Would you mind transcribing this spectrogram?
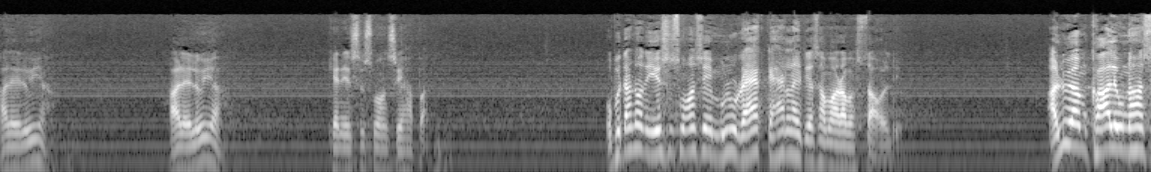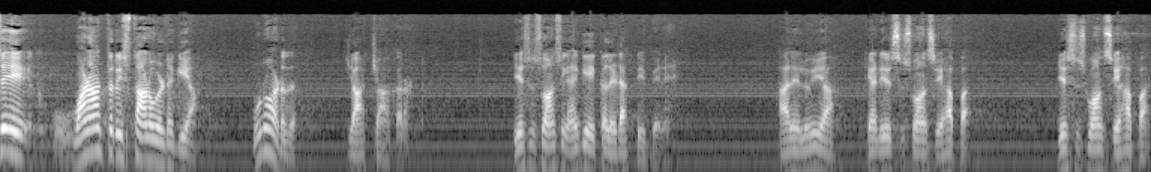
හalleluya. හalleluya. කියන්නේ යේසුස් වහන්සේ යහපත්. ඔබ දන්නවද යේසුස් වහන්සේ මුළු රැයක් ඇහැරලා හිටිය සමහර අවස්ථාවලදී. අලුයම් කාලේ උන්වහන්සේ වනාන්තර ස්ථාන වලට ගියා. මොනවටද? යාචනා කරන්න. යේසුස් වහන්සේගේ ඇඟේ එක ලෙඩක් තිබ්බේ නැහැ. හalleluya. කියන්නේ යේසුස් වහන්සේ යහපත්. යේසුස් වහන්සේ යහපත්.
